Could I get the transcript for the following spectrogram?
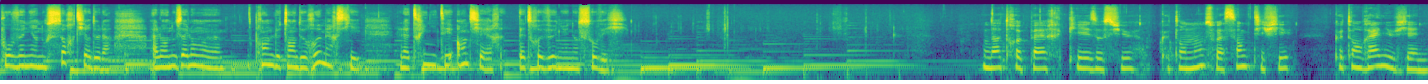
pour venir nous sortir de là. Alors nous allons euh, prendre le temps de remercier la Trinité entière d'être venue nous sauver. Notre Père qui es aux cieux, que ton nom soit sanctifié, que ton règne vienne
